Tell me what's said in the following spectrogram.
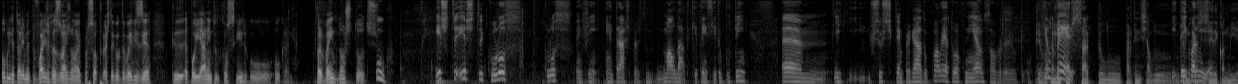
obrigatoriamente, por várias razões, não é só por esta que eu acabei de dizer, que apoiar em tudo que conseguir o, a Ucrânia. Para bem de nós todos. Hugo, este, este colosso, colosso, enfim, entre aspas, de maldade que tem sido Putin, um, e, e, os sustos que tem pregado. Qual é a tua opinião sobre o que, o que Eu vou também quer? começar pelo parte inicial do, do da economia. da economia.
